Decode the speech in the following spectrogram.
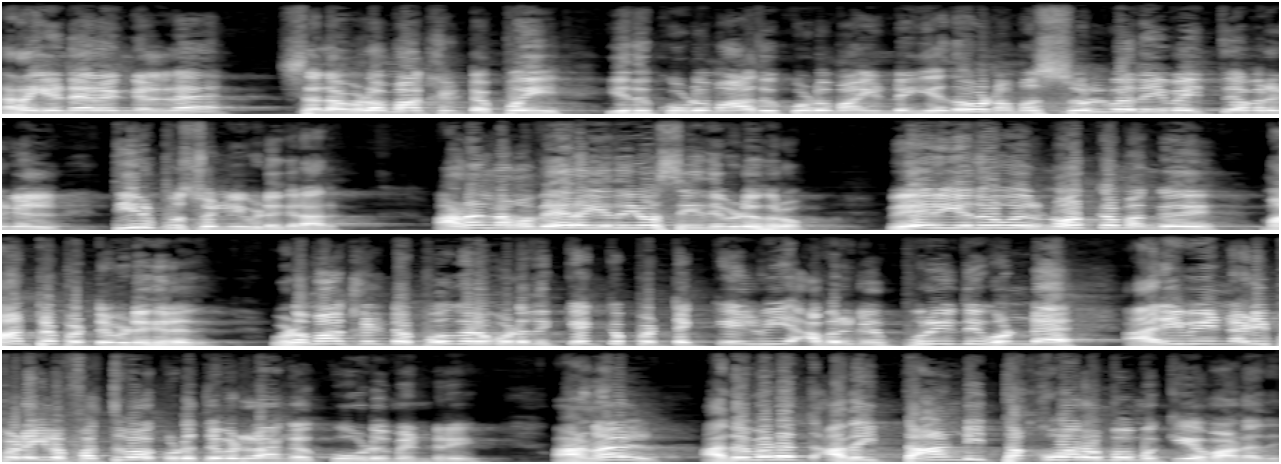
நிறைய நேரங்களில் சில உளமாக்கிட்ட போய் இது கூடுமா அது கூடுமா என்று ஏதோ நம்ம சொல்வதை வைத்து அவர்கள் தீர்ப்பு சொல்லி விடுகிறார். ஆனால் நம்ம வேற எதையோ செய்து விடுகிறோம். வேறு ஏதோ ஒரு நோக்கம் அங்கு மாற்றப்பட்டு விடுகிறது. உலமாக்கள்கிட்ட போகிற பொழுது கேட்கப்பட்ட கேள்வி அவர்கள் புரிந்து கொண்ட அறிவின் அடிப்படையில் ஃபத்துவா கொடுத்து விடுறாங்க கூடும் என்று. ஆனால் அதை விட அதை தாண்டி தக்குவா ரொம்ப முக்கியமானது.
